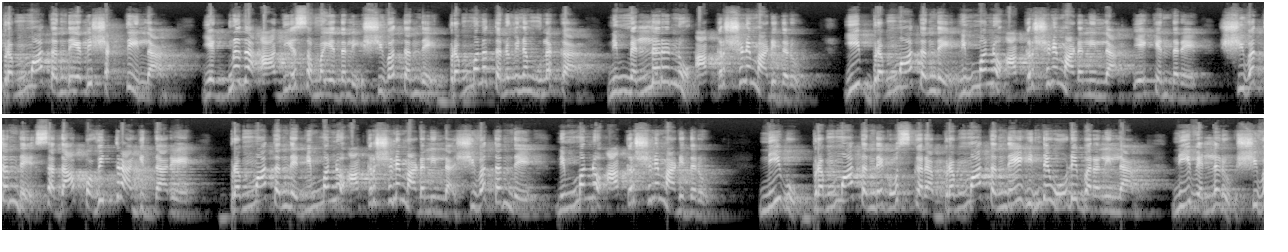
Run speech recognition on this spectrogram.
ಬ್ರಹ್ಮ ತಂದೆಯಲ್ಲಿ ಶಕ್ತಿ ಇಲ್ಲ. ಯಜ್ಞದ ಆದಿಯ ಸಮಯದಲ್ಲಿ ಶಿವ ತಂದೆ ಬ್ರಹ್ಮನ ತನುವಿನ ಮೂಲಕ ನಿಮ್ಮೆಲ್ಲರನ್ನೂ ಆಕರ್ಷಣೆ ಮಾಡಿದರು. ಈ ಬ್ರಹ್ಮ ತಂದೆ ನಿಮ್ಮನ್ನು ಆಕರ್ಷಣೆ ಮಾಡಲಿಲ್ಲ. ಏಕೆಂದರೆ ಶಿವ ತಂದೆ ಸದಾ ಪವಿತ್ರ ಆಗಿದ್ದಾರೆ. ಬ್ರಹ್ಮ ತಂದೆ ನಿಮ್ಮನ್ನು ಆಕರ್ಷಣೆ ಮಾಡಲಿಲ್ಲ. ಶಿವ ತಂದೆ ನಿಮ್ಮನ್ನು ಆಕರ್ಷಣೆ ಮಾಡಿದರು. ನೀವು ಬ್ರಹ್ಮ ತಂದೆಗೋಸ್ಕರ ಬ್ರಹ್ಮ ತಂದೆ ಹಿಂದೆ ಓಡಿ ಬರಲಿಲ್ಲ. ನೀವೆಲ್ಲರೂ ಶಿವ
